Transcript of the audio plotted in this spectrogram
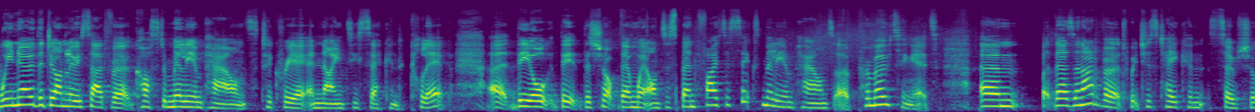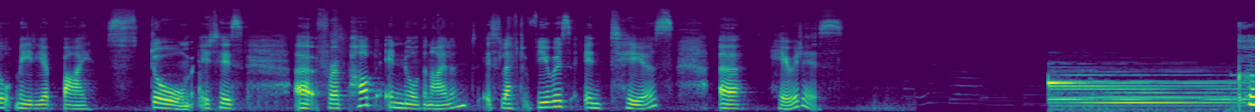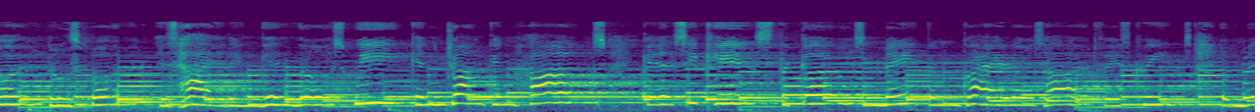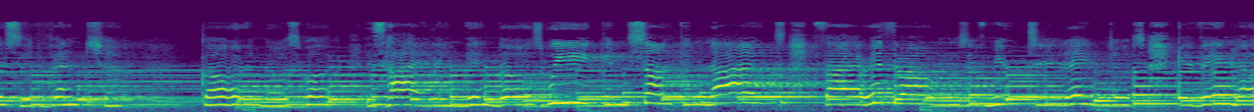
We know the John Lewis advert cost a million pounds to create a 90 second clip. Uh, the, the, the, shop then went on to spend five to six million pounds uh, promoting it. Um, but there's an advert which has taken social media by storm. It is uh, for a pub in Northern Ireland. It's left viewers in tears. Uh, here it is. God knows what is hiding in those drunken hearts. Guess he kissed the girls and made them cry those hard faced queens of misadventure. God knows what is hiding in those weak and sunken eyes. Fiery thrones of muted angels giving love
